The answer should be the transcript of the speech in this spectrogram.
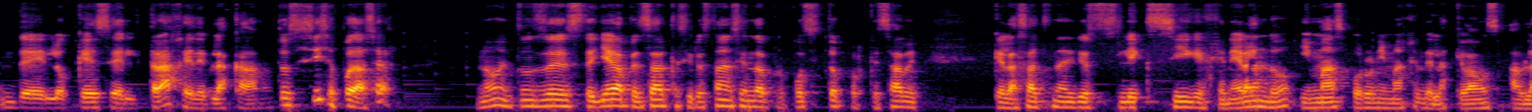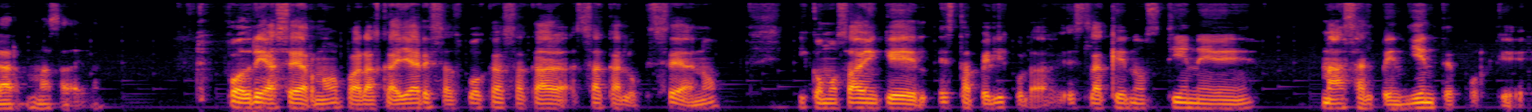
de lo que es el traje de Black Adam. Entonces sí se puede hacer. ¿no? Entonces te llega a pensar que si lo están haciendo a propósito porque saben que la Saturday Justice League sigue generando y más por una imagen de la que vamos a hablar más adelante. Podría ser, ¿no? Para callar esas bocas saca, saca lo que sea, ¿no? Y como saben que esta película es la que nos tiene más al pendiente porque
